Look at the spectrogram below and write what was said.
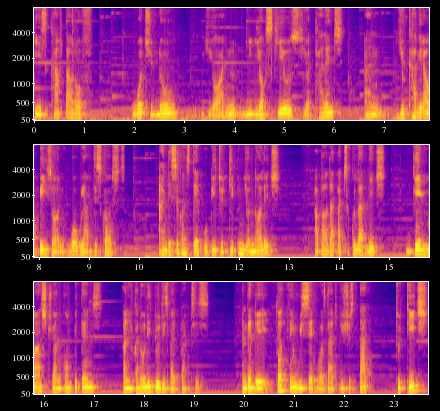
is carved out of what you know, your your skills, your talents, and you carve it out based on what we have discussed. And the second step will be to deepen your knowledge about that particular niche, gain mastery and competence, and you can only do this by practice. And then the third thing we said was that you should start to teach,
